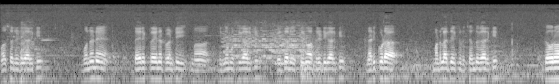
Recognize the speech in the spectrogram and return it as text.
మోసన్ రెడ్డి గారికి మొన్ననే డైరెక్టర్ అయినటువంటి మా లింగమూర్తి గారికి పెద్దలు శ్రీనివాసరెడ్డి గారికి నడికూడ మండలాధ్యక్షుడు చందు గారికి గౌరవ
